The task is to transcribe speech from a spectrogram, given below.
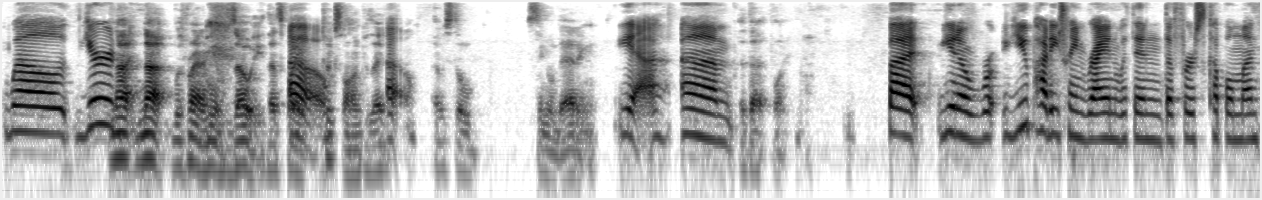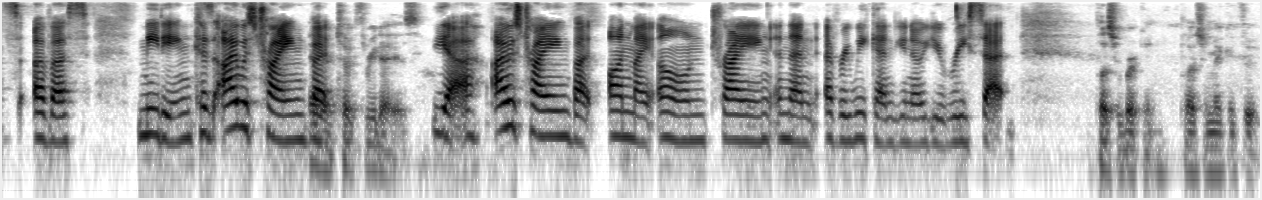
well, you're. Not not with Ryan. I mean with Zoe. That's why Oh. it took so long because I oh, I was still single dadding yeah. Um, at that point. but you know, R- you potty trained Ryan within the first couple months of us meeting because I was trying, And but it took three days. Yeah, I was trying, but on my own, trying, and then every weekend, you know, you reset. Plus you're working. Plus you're making food.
